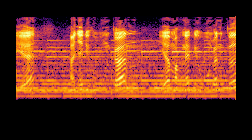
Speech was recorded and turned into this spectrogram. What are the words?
ya hanya dihubungkan ya magnet dihubungkan ke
